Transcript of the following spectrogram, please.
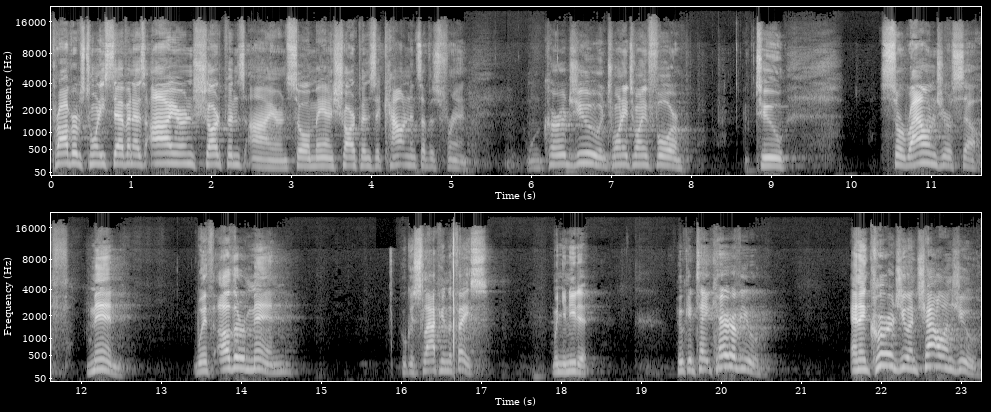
Proverbs 27 as iron sharpens iron, so a man sharpens the countenance of his friend. I encourage you in 2024 to surround yourself, men, with other men who can slap you in the face when you need it, who can take care of you and encourage you and challenge you.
